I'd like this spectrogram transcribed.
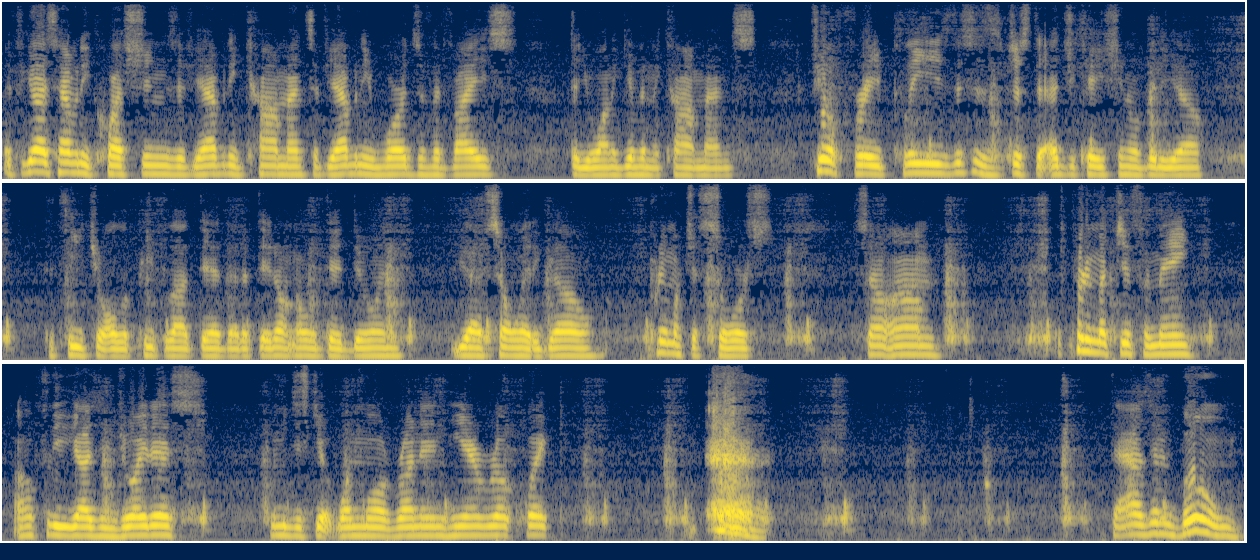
If you guys have any questions, if you have any comments, if you have any words of advice that you want to give in the comments, feel free, please. This is just an educational video to teach all the people out there that if they don't know what they're doing, you have somewhere to go. Pretty much a source. So, um, that's pretty much it for me. Hopefully you guys enjoy this. Let me just get one more run in here real quick. thousand, boom,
